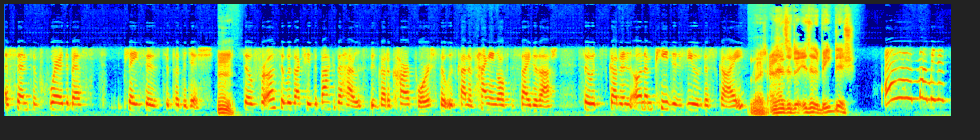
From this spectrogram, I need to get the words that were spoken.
a sense of where the best place is to put the dish. So for us, it was actually at the back of the house. We've got a carport, so it was kind of hanging off the side of that. So it's got an unimpeded view of the sky. Right. And has it, is it a big dish? Um, I mean, it's,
